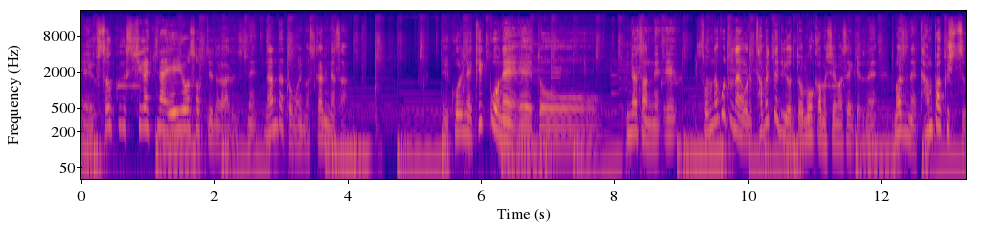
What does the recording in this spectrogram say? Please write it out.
えー、不足しがちな栄養素っていうのがあるんですね。何だと思いますか皆さん？えー、これね結構ねえっ、ー、と皆さんねえそんなことない俺食べてるよって思うかもしれませんけどねまずねタンパク質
